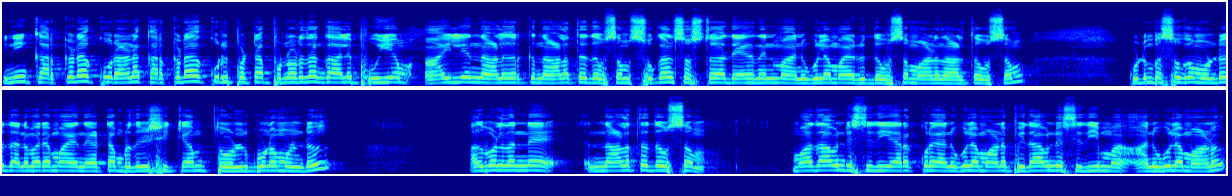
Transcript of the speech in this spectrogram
ഇനി കർക്കിടകക്കൂറാണ് കർക്കിടകക്കുറിൽപ്പെട്ട പുണർദം കാല പൂയം ആയില്യം നാളുകാർക്ക് നാളത്തെ ദിവസം സുഖം സ്വസ്ഥത ദേഹനന്മ അനുകൂലമായ ഒരു ദിവസമാണ് നാളത്തെ ദിവസം. കുടുംബസുഖമുണ്ട് ധനപരമായ നേട്ടം പ്രതീക്ഷിക്കാം തൊഴിൽ ഗുണമുണ്ട്. അതുപോലെ തന്നെ നാളത്തെ ദിവസം മാതാവിന്റെ സ്ഥിതി ഏറെക്കുറെ അനുകൂലമാണ് പിതാവിന്റെ സ്ഥിതിയും അനുകൂലമാണ്.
